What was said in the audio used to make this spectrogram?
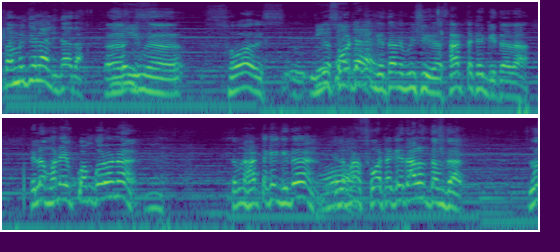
તમે કેટલા લીધા હતા સો સો ટકા કીધા ને બીસી સાત ટકા કીધા હતા એટલે મને એક કામ કરો ને. તમને સાત ટકા કીધા ને? એટલે મને સો ટકા ચાલો ને તમ તાર. જો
